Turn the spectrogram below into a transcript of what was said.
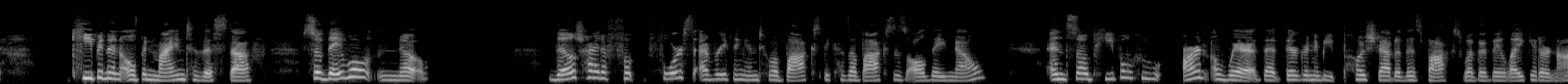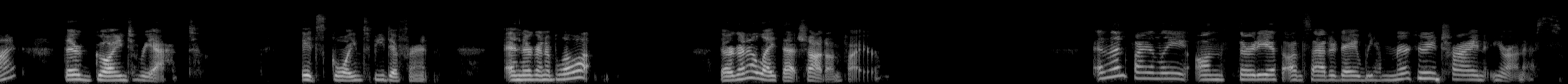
keeping an open mind to this stuff. So they won't know. They'll try to f- force everything into a box because a box is all they know. And so people who aren't aware that they're going to be pushed out of this box, whether they like it or not, they're going to react. It's going to be different. And they're going to blow up. They're going to light that shot on fire. And then finally, on the 30th, on Saturday, we have Mercury trine Uranus.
